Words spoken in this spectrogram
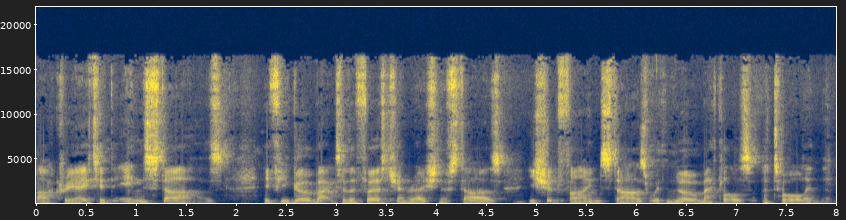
are created in stars, if you go back to the first generation of stars, you should find stars with no metals at all in them.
